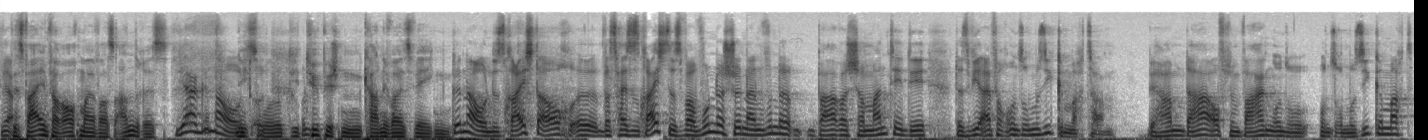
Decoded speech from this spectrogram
Ja, ja. Das war einfach auch mal was anderes. Ja, genau. Nicht Und- so die und- typischen Karnevalswegen. Genau, und es reichte auch, äh, was heißt es reichte? Es war wunderschön, eine wunderbare, charmante Idee, dass wir einfach unsere Musik gemacht haben. Wir haben da auf dem Wagen unsere, unsere Musik gemacht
